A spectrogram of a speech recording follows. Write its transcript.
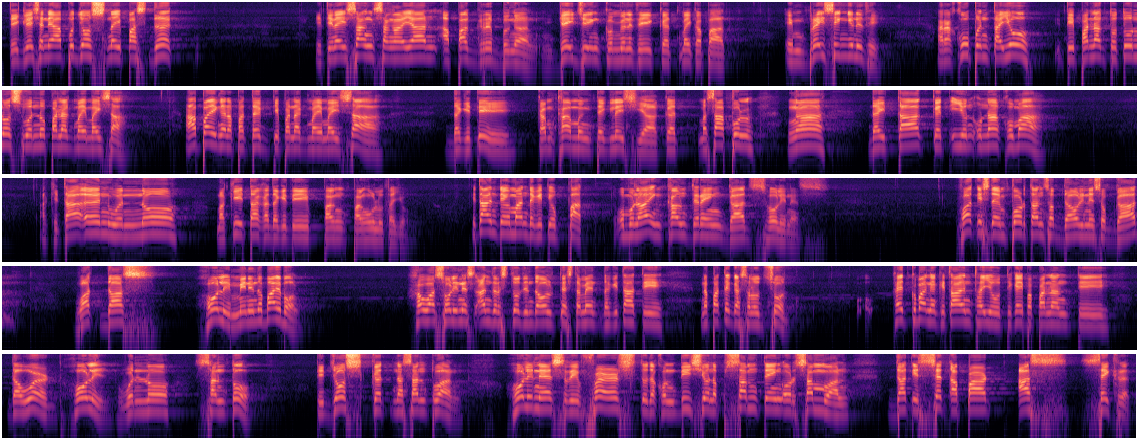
Ti iglesia ni Apo Diyos na ipasdek Iti na isang sangayan a pagrebengan, engaging community kat may kapat, embracing unity. Arakupan tayo, iti panagtutunos wano panagmaymaysa. Apay nga napatag ti panagmaymaysa, dagiti kamkameng ti iglesia, kat masapol nga dayta kat iyon una kuma. Akitaan wano makita kadagiti pang pangulo tayo. Itaan tayo man dagiti upat. Umuna, encountering God's holiness. What is the importance of the holiness of God? What does holy mean in the Bible? How was holiness understood in the Old Testament? Dagitati napatiga sa ludsod. Kahit kuman nga kitaan tayo, ti kay papanan ti the word holy, wano santo. Ti Diyos kat na santuan. Holiness refers to the condition of something or someone that is set apart as sacred.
